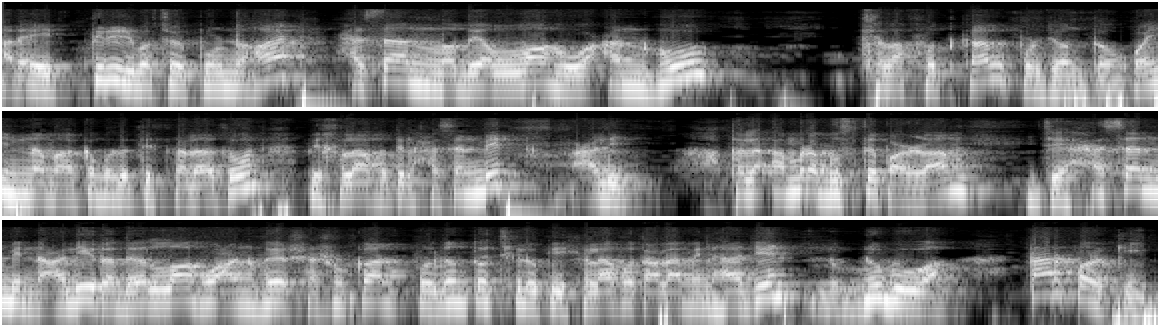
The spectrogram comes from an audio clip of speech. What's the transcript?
আর এই ত্রিশ বছর পূর্ণ হয় হাসান নদিয়াল্লাহু আনহু খেলাফতকাল পর্যন্ত। তাহলে আমরা বুঝতে পারলাম যে হাসান বিন আলী আনহুয়ের শাসনকাল পর্যন্ত ছিল কি খেলাফত আলা মিনহাজিন নুবুয়া তারপর কি?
